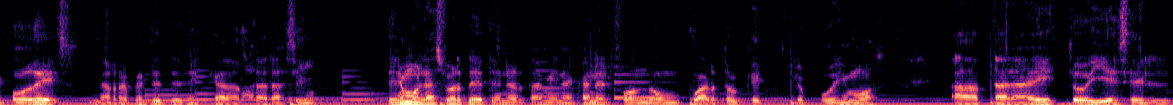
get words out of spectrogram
podés. De repente te tenés que adaptar así. Tenemos la suerte de tener también acá en el fondo un cuarto que lo pudimos adaptar a esto y es el,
